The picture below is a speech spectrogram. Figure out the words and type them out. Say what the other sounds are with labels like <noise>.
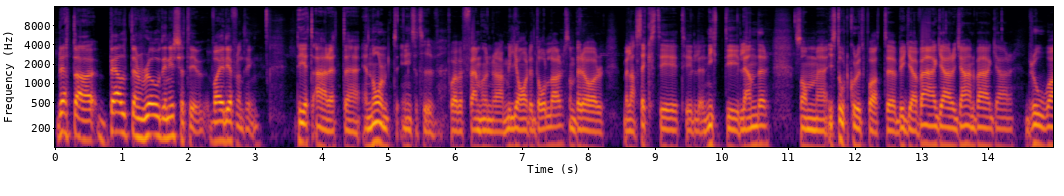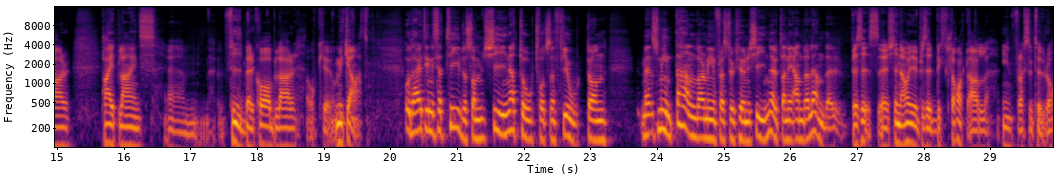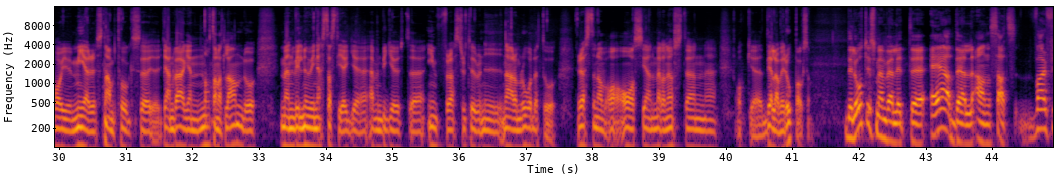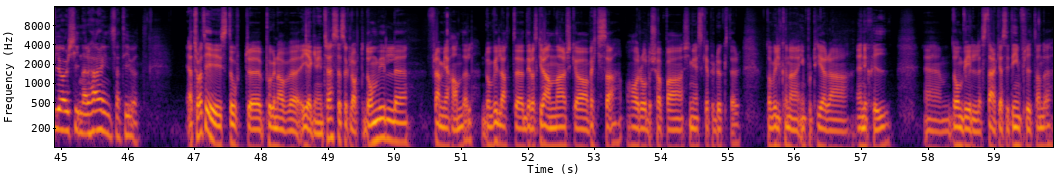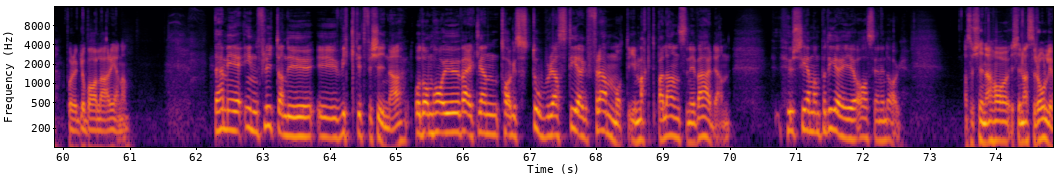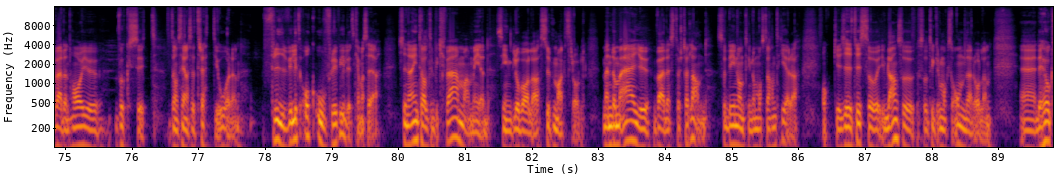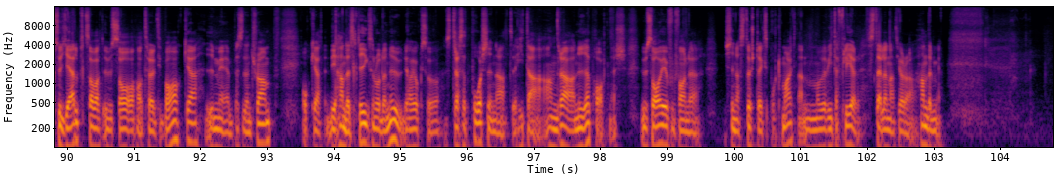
Berätta, Belt and Road Initiative, vad är det för någonting? Det är ett enormt initiativ på över 500 miljarder dollar som berör mellan 60 till 90 länder som i stort går ut på att bygga vägar, järnvägar, broar, pipelines, fiberkablar och mycket annat. Och det här är ett initiativ då som Kina tog 2014 men som inte handlar om infrastrukturen i Kina utan i andra länder. Precis. Eh, Kina har ju i princip byggt klart all infrastruktur och har ju mer snabbtågsjärnväg än något annat land och, men vill nu i nästa steg eh, även bygga ut eh, infrastrukturen i närområdet och resten av Asien, Mellanöstern och delar av Europa också. Det låter ju som en väldigt ädel ansats. Varför gör Kina det här initiativet? Jag tror att det är i stort eh, på grund av eh, egenintresse såklart. De vill eh, främja handel. De vill att deras grannar ska växa och ha råd att köpa kinesiska produkter. De vill kunna importera energi. Ehm, de vill stärka sitt inflytande på den globala arenan. Det här med inflytande är ju, är viktigt för Kina och de har ju verkligen tagit stora steg framåt i maktbalansen i världen. Hur ser man på det i Asien idag? Alltså Kina har, Kinas roll i världen har ju vuxit de senaste 30 åren. Frivilligt och ofrivilligt kan man säga. Kina är inte alltid bekväma med sin globala supermaktsroll. Men de är ju världens största land, så det är någonting de måste hantera. Och givetvis så ibland så, så tycker de också om den rollen. Eh, det har också hjälpts av att USA har trätt tillbaka i och med president Trump och att det handelskrig som råder nu, det har ju också stressat på Kina att hitta andra nya partners. USA är ju fortfarande Kinas största exportmarknad. Man behöver hitta fler ställen att göra handel med.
